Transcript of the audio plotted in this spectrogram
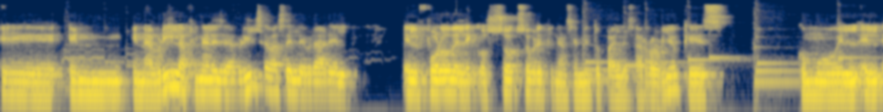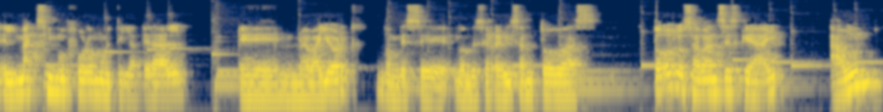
eh, en, en, abril, a finales de abril, se va a celebrar el, el foro del ECOSOC sobre financiamiento para el desarrollo, que es como el, máximo foro multilateral en Nueva York, donde se, donde se revisan todas, todos los avances que hay, aún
